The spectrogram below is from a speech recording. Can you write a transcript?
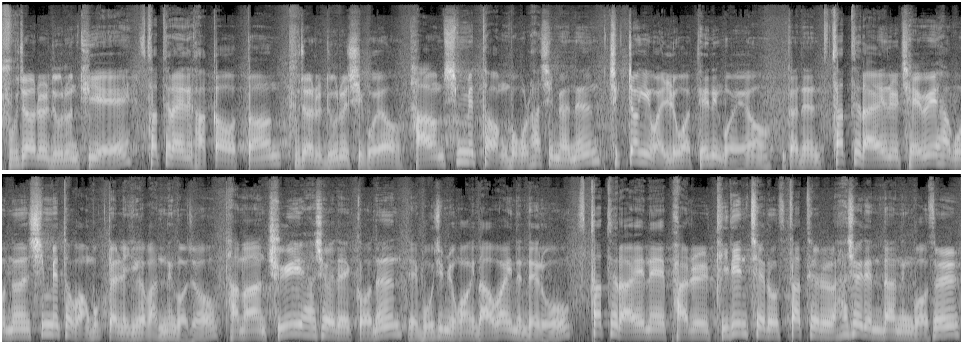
부저를 누른 뒤에 스타트 라인에 가까웠던 부저를 누르시고요. 다음 10m 왕복을 하시면은 측정이 완료가 되는 거예요. 그러니까는 스타트 라인을 제외하고는 10m 왕복 달리기가 맞는 거 죠. 다만 주의하셔야 될 거는 모집 요강에 나와 있는 대로 스타트 라인에 발을 디딘 채로 스타트를 하셔야 된다는 것을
